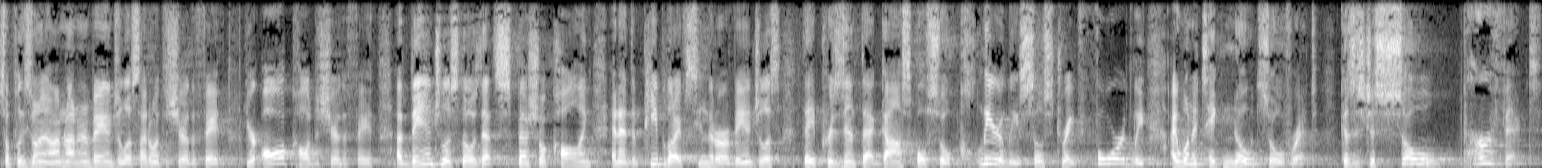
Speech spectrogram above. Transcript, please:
So please don't, I'm not an evangelist. I don't have to share the faith. You're all called to share the faith. Evangelists, though, is that special calling. And the people that I've seen that are evangelists, they present that gospel so clearly, so straightforwardly. I want to take notes over it because it's just so perfect.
